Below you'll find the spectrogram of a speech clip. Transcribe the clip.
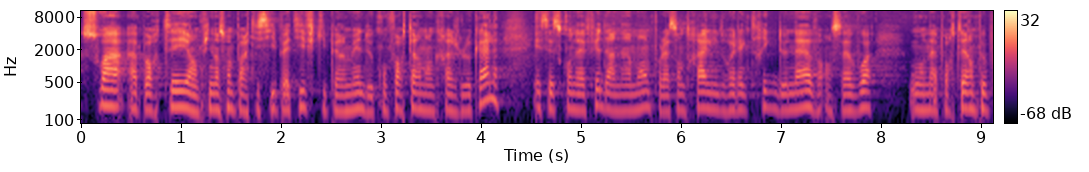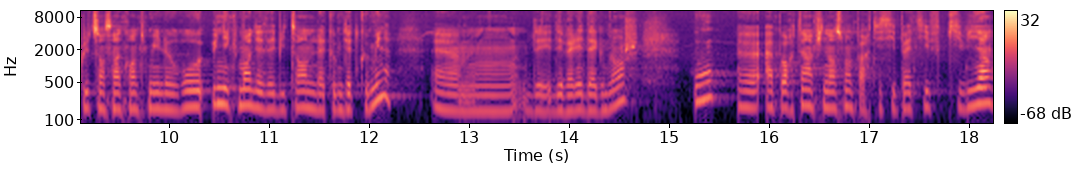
soit apporter un financement participatif qui permet de conforter un ancrage local. Et c'est ce qu'on a fait dernièrement pour la centrale hydroélectrique de Naves en Savoie, où on apportait un peu plus de 150 000 euros uniquement des habitants de la communauté de communes euh, des, vallées d'Aigues Blanches. ou apporter un financement participatif qui vient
